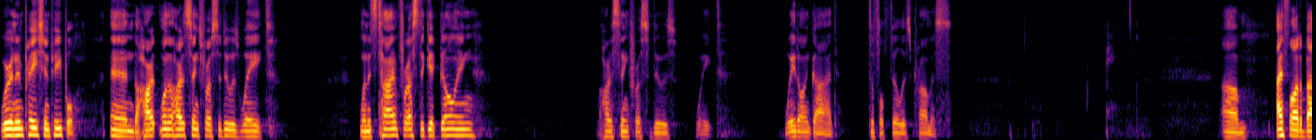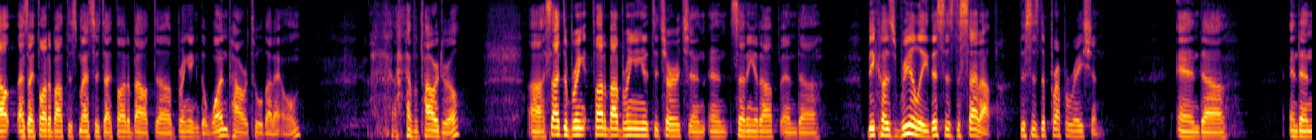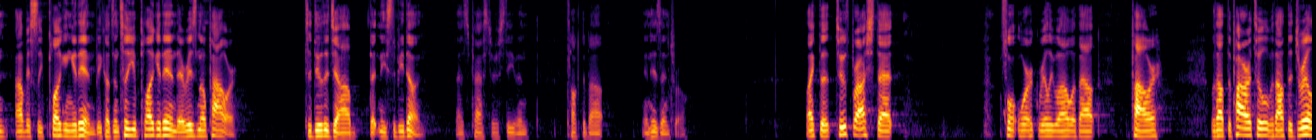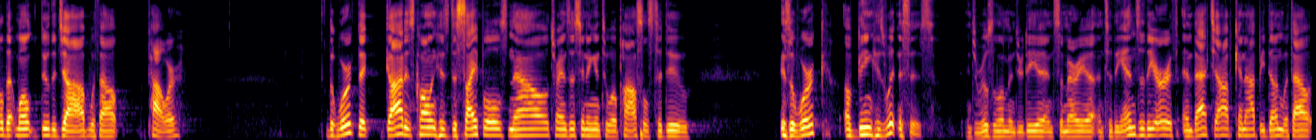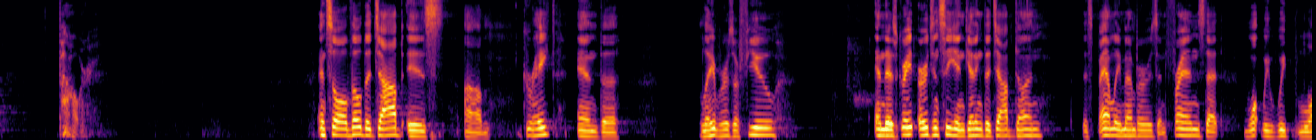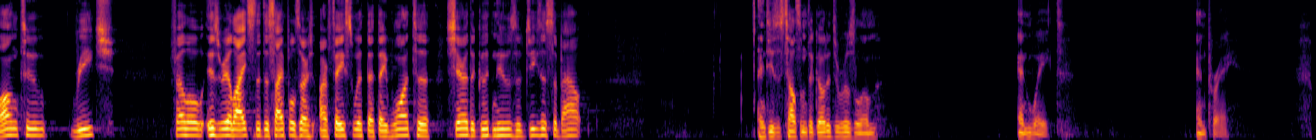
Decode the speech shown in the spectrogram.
We're an impatient people, and the hard, one of the hardest things for us to do is wait. When it's time for us to get going, the hardest thing for us to do is wait. Wait on God to fulfill His promise. Um, I thought about, as I thought about this message, I thought about uh, bringing the one power tool that I own I have a power drill. Uh, so I had to bring, thought about bringing it to church and, and setting it up, and uh, because really this is the setup, this is the preparation, and uh, and then obviously plugging it in because until you plug it in, there is no power to do the job that needs to be done, as Pastor Stephen talked about in his intro. Like the toothbrush that won't work really well without power, without the power tool, without the drill that won't do the job without power. The work that God is calling his disciples now transitioning into apostles to do is a work of being his witnesses in Jerusalem and Judea and Samaria and to the ends of the earth. And that job cannot be done without power. And so, although the job is um, great and the laborers are few, and there's great urgency in getting the job done, there's family members and friends that want, we, we long to reach fellow Israelites, the disciples are, are faced with that they want to share the good news of Jesus about. And Jesus tells them to go to Jerusalem and wait and pray.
